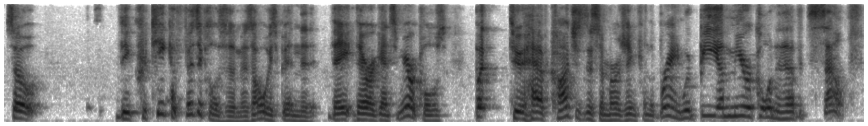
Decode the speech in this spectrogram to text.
So the critique of physicalism has always been that they, they're against miracles, but to have consciousness emerging from the brain would be a miracle in and of itself.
